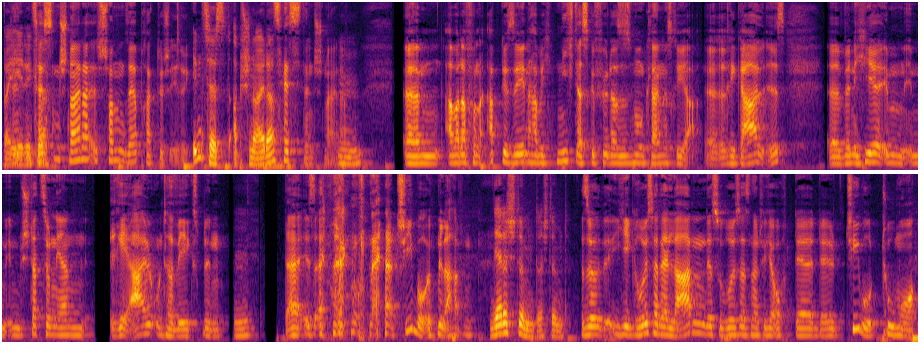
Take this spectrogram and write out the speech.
bei Edeka. Inzestenschneider ist schon sehr praktisch, Erik. Inzestabschneider? Inzestenschneider. Mhm. Ähm, aber davon abgesehen habe ich nicht das Gefühl, dass es nur ein kleines Real, äh, Regal ist. Äh, wenn ich hier im, im, im stationären Real unterwegs bin, mhm da ist einfach ein kleiner Chibo im Laden. Ja, das stimmt, das stimmt. Also je größer der Laden, desto größer ist natürlich auch der, der Chibo-Tumor,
